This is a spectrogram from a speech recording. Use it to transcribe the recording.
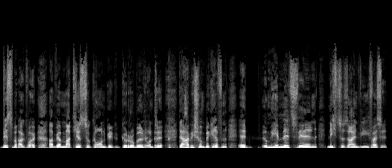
Bismarck, haben wir Matthias zu Korn ge gerubbelt und äh, da habe ich schon begriffen, äh, um Himmels Willen nicht zu sein wie, ich weiß, äh,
